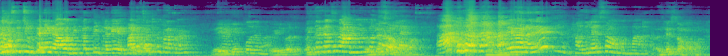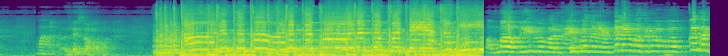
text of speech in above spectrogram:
దోశ చురుకనే రావద్దు ఇట్లా వస్తే ఇట్లాగే బట్ట అక్కడ అమ్మ? వదిలేస్తావా అమ్మ? ఆనందం ఆనందం అమ్మ ప్లీజ్ బాబా లేకపోతే ఒక్కసారి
